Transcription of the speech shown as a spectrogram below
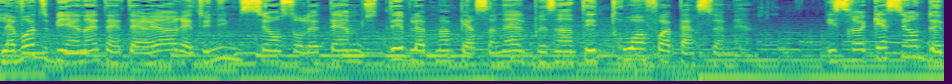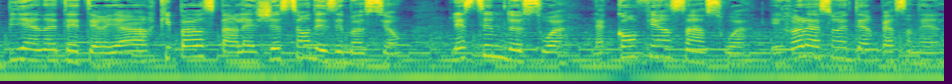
La Voix du bien-être intérieur est une émission sur le thème du développement personnel présentée trois fois par semaine. Il sera question de bien-être intérieur qui passe par la gestion des émotions, l'estime de soi, la confiance en soi, les relations interpersonnelles,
